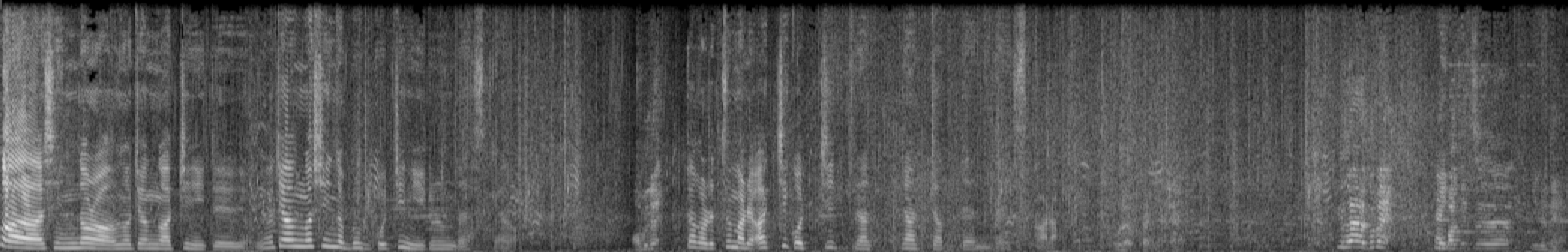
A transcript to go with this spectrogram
が死んだらうなちゃんがあっちにいてうなちゃんが死んだら僕こっちにいるんですけど。危ね。だからつまりあっちこっちってななっちゃってんですから。俺ら二人でね。うわーごめん、はい。バケツいるね。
